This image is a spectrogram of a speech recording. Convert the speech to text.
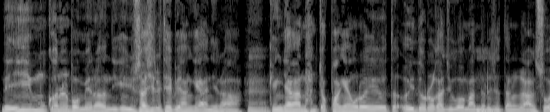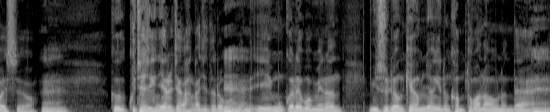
근데 이 문건을 보면은 이게 유사시를 대비한 게 아니라 네. 굉장한 한쪽 방향으로의 어떤 의도를 가지고 만들어졌다는 걸 알 수가 있어요. 예. 그 구체적인 예를 제가 한 가지 들어보면 네. 이 문건에 보면은 위수령 계엄령 이런 검토가 나오는데 예.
